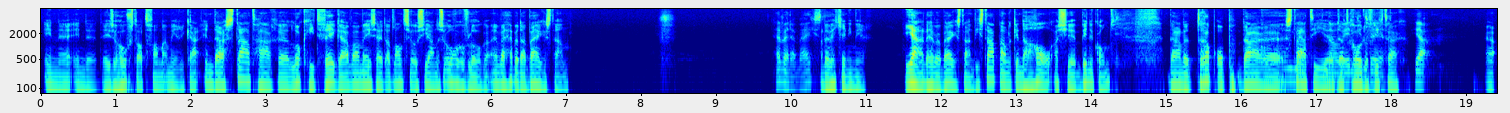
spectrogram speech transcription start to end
in, in de, deze hoofdstad van Amerika. En daar staat haar Lockheed Vega, waarmee zij het Atlantische Oceaan is overgevlogen. En wij hebben daarbij gestaan. Hebben wij daarbij gestaan? dat weet jij niet meer. Ja, daar hebben we bij gestaan. Die staat namelijk in de hal als je binnenkomt. Daar de trap op, daar oh, staat ja. die, nou, dat rode vliegtuig. Ja, ja.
